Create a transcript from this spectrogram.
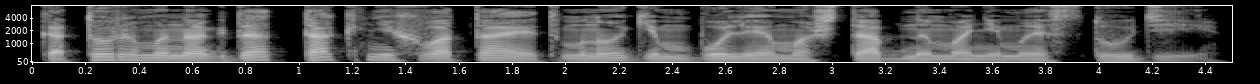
которым иногда так не хватает многим более масштабным аниме-студии.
